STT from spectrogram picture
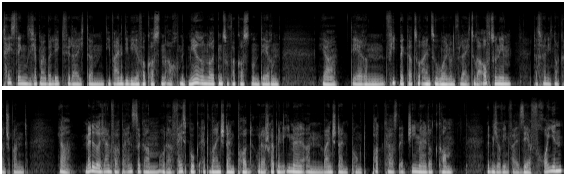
Tastings? Ich habe mal überlegt, vielleicht ähm, die Weine, die wir hier verkosten, auch mit mehreren Leuten zu verkosten und deren, ja, deren Feedback dazu einzuholen und vielleicht sogar aufzunehmen. Das fände ich noch ganz spannend. Ja, meldet euch einfach bei Instagram oder Facebook at weinsteinpod oder schreibt mir eine E-Mail an weinstein.podcast at gmail.com. Würde mich auf jeden Fall sehr freuen.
